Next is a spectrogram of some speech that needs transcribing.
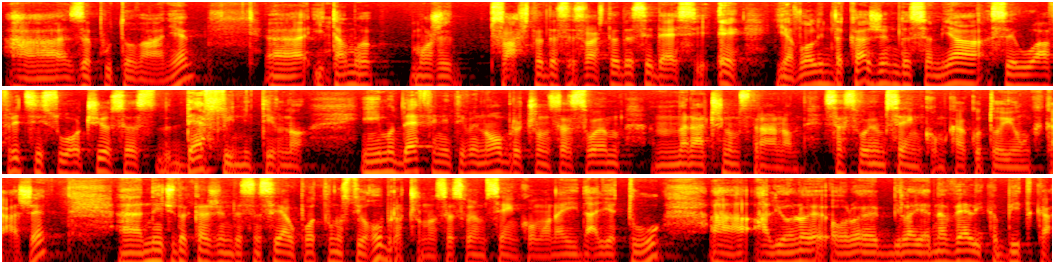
a, za putovanje a, i tamo može svašta da se svašta da se desi. E, ja volim da kažem da sam ja se u Africi suočio sa definitivno i imao definitivan obračun sa svojom mračnom stranom, sa svojom senkom, kako to Jung kaže. A, neću da kažem da sam se ja u potpunosti obračunao sa svojom senkom, ona je i dalje tu, ali ono je, ono je bila jedna velika bitka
